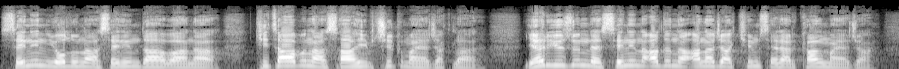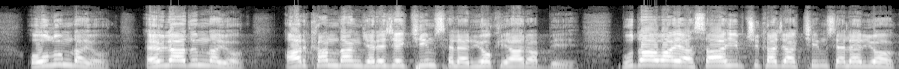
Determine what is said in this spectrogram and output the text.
senin yoluna, senin davana, kitabına sahip çıkmayacaklar. Yeryüzünde senin adını anacak kimseler kalmayacak. Oğlum da yok, evladım da yok. Arkamdan gelecek kimseler yok ya Rabbi. Bu davaya sahip çıkacak kimseler yok.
